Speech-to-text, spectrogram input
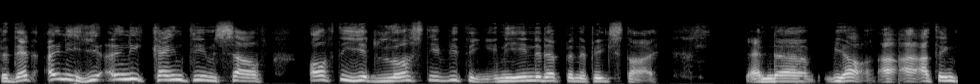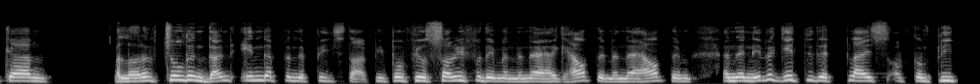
But that only, he only came to himself after he had lost everything and he ended up in a pigsty. And uh, yeah, I, I think um, a lot of children don't end up in the pigsty. People feel sorry for them and then they help them and they help them and they never get to that place of complete,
